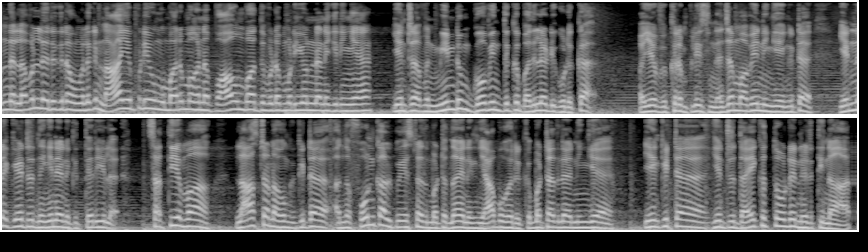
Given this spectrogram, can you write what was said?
அந்த லெவலில் இருக்கிறவங்களுக்கு நான் எப்படி உங்கள் மருமகனை பாவம் பார்த்து விட முடியும்னு நினைக்கிறீங்க? என்று அவன் மீண்டும் கோவிந்துக்கு பதிலடி கொடுக்க ஐயோ விக்ரம் ப்ளீஸ் நிஜமாவே நீங்கள் என்கிட்ட என்ன கேட்டிருந்தீங்கன்னு எனக்கு தெரியல. சத்தியமா லாஸ்ட்டாக நான் உங்ககிட்ட அந்த ஃபோன் கால் பேசினது மட்டும்தான் எனக்கு ஞாபகம் இருக்குது பட் அதில் நீங்கள் என்கிட்ட என்று தயக்கத்தோடு நிறுத்தினார்.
